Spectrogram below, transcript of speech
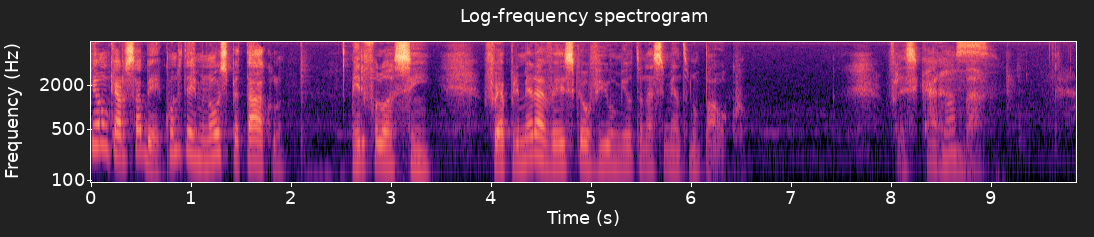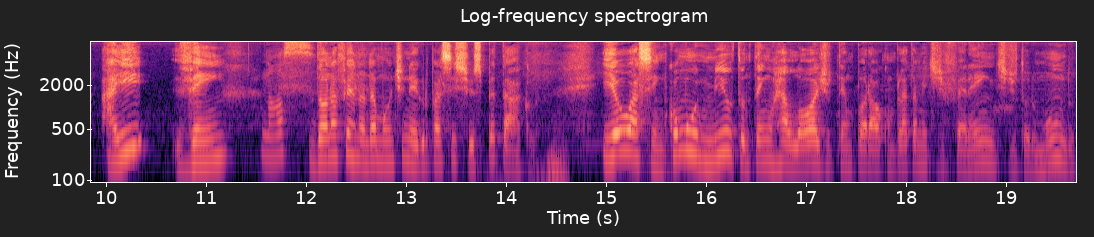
E eu não quero saber. Quando terminou o espetáculo, ele falou assim: foi a primeira vez que eu vi o Milton Nascimento no palco. Falei assim, caramba. Nossa. Aí vem Nossa. Dona Fernanda Montenegro para assistir o espetáculo. E eu, assim, como o Milton tem um relógio temporal completamente diferente de todo mundo,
